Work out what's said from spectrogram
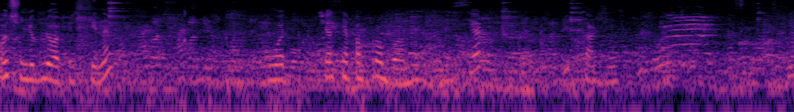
Очень люблю апельсины. Вот, сейчас я попробую десерт и скажу. Не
